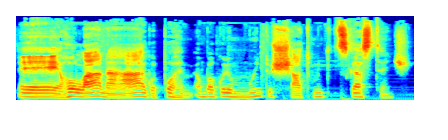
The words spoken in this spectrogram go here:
é, rolar na água. Porra, é um bagulho muito chato, muito desgastante.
